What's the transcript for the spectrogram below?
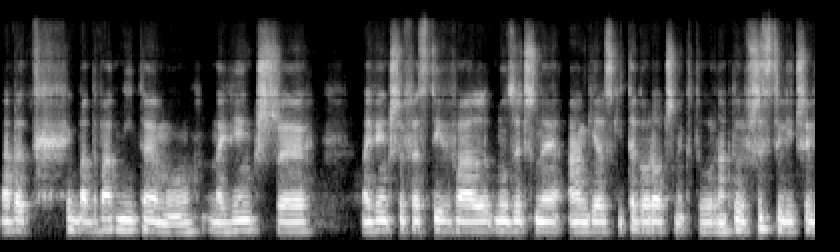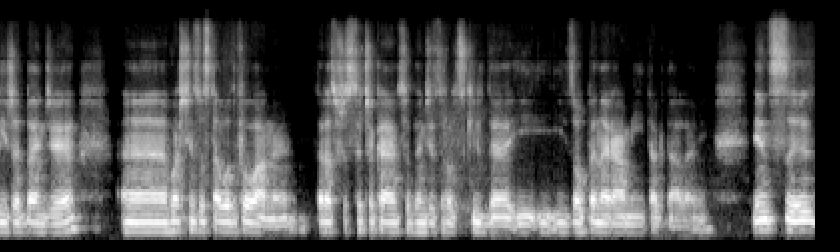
nawet chyba dwa dni temu największy największy festiwal muzyczny angielski tegoroczny, który, na który wszyscy liczyli, że będzie, właśnie został odwołany. Teraz wszyscy czekają, co będzie z Roskilde i, i, i z openerami i tak dalej. Więc y,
